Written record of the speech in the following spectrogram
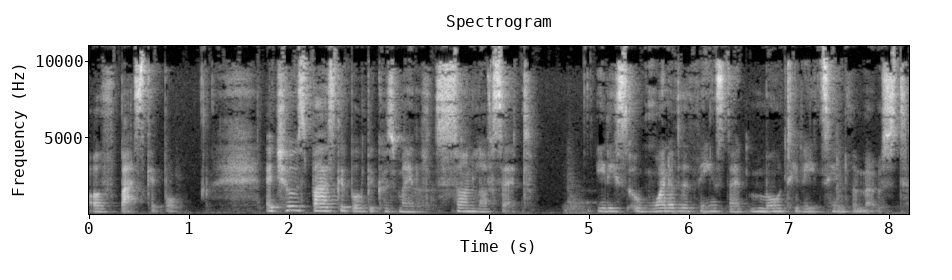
of basketball. I chose basketball because my son loves it. It is one of the things that motivates him the most.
